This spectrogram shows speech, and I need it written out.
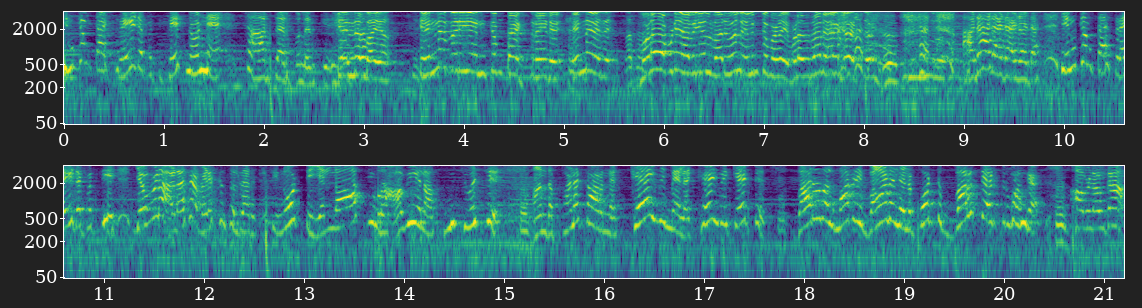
இன்கம் டாக்ஸ் ரைட பத்தி பேசினோடனே சார்ஜார் போல இருக்கு. என்ன பயம்? என்ன பெரிய இன்கம் டாக்ஸ் ரைடு என்ன இது? மிளகா அப்படி அவியல் வறுவல் எலுமிச்சம்பழம் இவ்வளவுதான் அடாடாடாடாடா இன்கம் டாக்ஸ் ரைட பத்தி எவ்வளவு அழகா விளக்கம் சொல்றாரு. சி, நோட்டு எல்லாத்தையும் ஒரு அவியலா குமிச்சு வச்சு அந்த பணக்காரனை கேள்வி மேல கேள்வி கேட்டு வறுவல் மாதிரி வானலில போட்டு வறுத்து எடுத்துருவாங்க. அவ்வளவுதான்.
